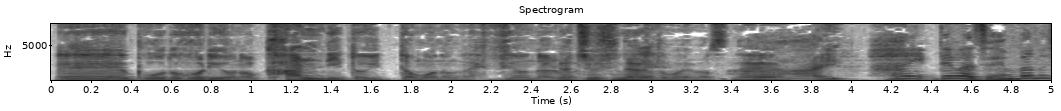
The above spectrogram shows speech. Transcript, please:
えー、ポートフォリオの管理といったものが必要になる、ね、中心になると思いますね。はい。はい。では、前場の指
